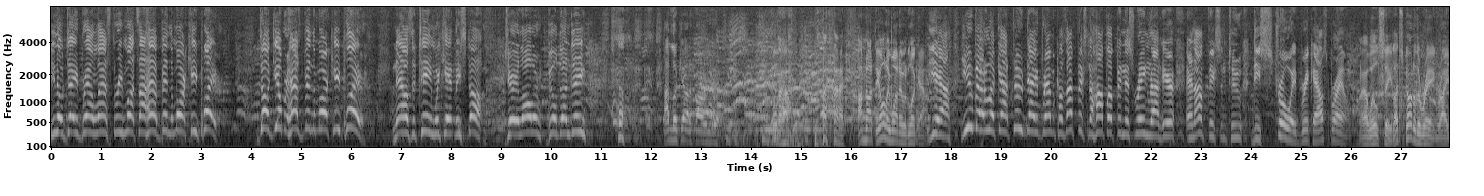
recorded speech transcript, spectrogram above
You know, Dave Brown, last three months, I have been the marquee player. Doug Gilbert has been the marquee player. Now, as a team, we can't be stopped. Jerry Lawler, Bill Dundee. I'd look out if I were you. I'm not the only one who would look out. Yeah, you better look out too, Dave Brown, because I'm fixing to hop up in this ring right here, and I'm fixing to destroy Brickhouse Brown. Well, we'll see. Let's go to the ring right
